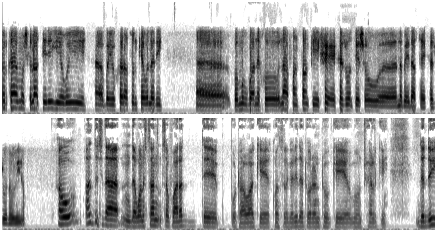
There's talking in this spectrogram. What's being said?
نور کار مشکلات تیریږي هغه به یو خراتون کې ولري په موږ باندې خو نه افغانستان کې خجون تیر شو نه به داسې خجون وینو او البته چې دا د افغانستان سفارت د پټاوا کې قونسلګری د ټورنټو کې مونټریال کې د دوی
